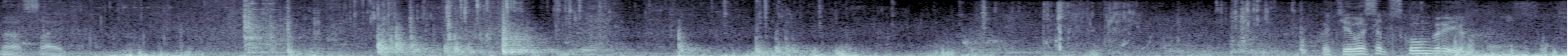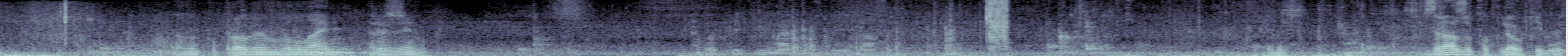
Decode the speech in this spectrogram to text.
Да, сайд. Хотілося б скумбрію. А ну попробуємо в онлайн режим. От 5 метрів стоїть. Зразу покльовки йдуть.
